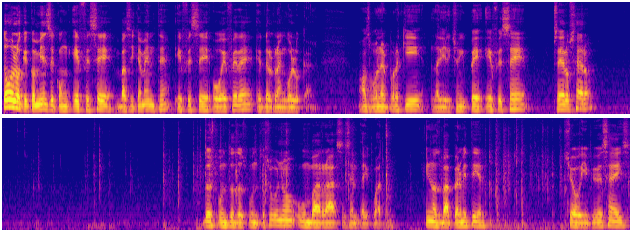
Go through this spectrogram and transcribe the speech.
Todo lo que comience con FC, básicamente, FC o FD, es del rango local. Vamos a poner por aquí la dirección IP FC00 2.2.1 1 barra 64 y nos va a permitir show IPv6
